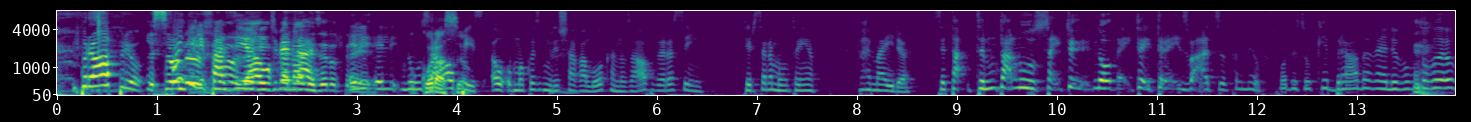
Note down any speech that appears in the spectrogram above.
próprio. Porque se eu Sabe o que ele fazia, eu gente, de verdade? Ele, ele, nos. Alpes, uma coisa que me deixava louca nos Alpes era assim, terceira montanha, vai Maíra, você tá, você não tá nos 193 watts. Eu falei, meu, foda-se, eu tô quebrada, velho, eu vou, tô-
